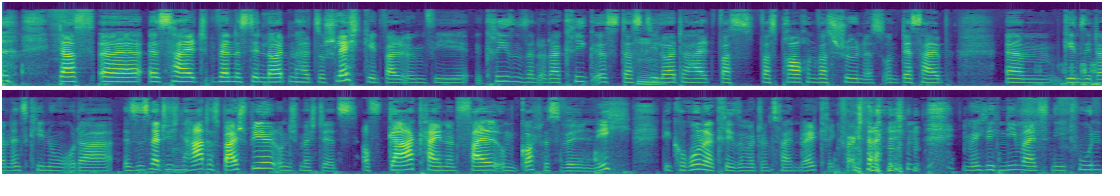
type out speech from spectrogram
dass äh, es halt, wenn es den Leuten halt so schlecht geht, weil irgendwie Krisen sind oder Krieg ist, dass Hm. die Leute halt was, was brauchen, was Schönes. Und deshalb ähm, gehen sie dann ins Kino oder es ist natürlich ein hartes Beispiel und ich möchte jetzt auf gar keinen Fall, um Gottes Willen nicht, die Corona-Krise mit dem Zweiten Weltkrieg vergleichen. möchte ich niemals nie tun.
